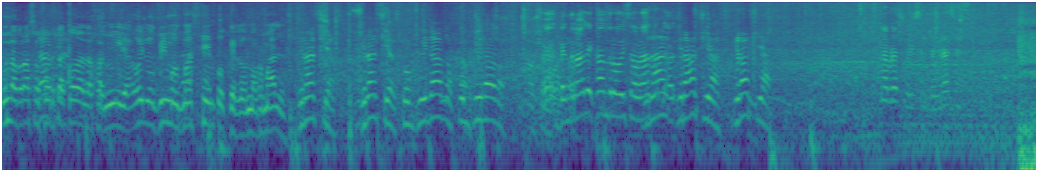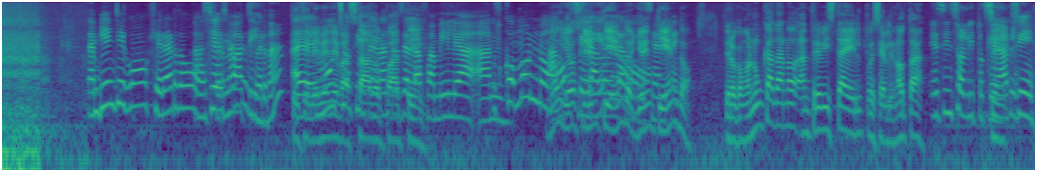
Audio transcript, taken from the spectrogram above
Un abrazo fuerte a toda la familia. Hoy los vimos más tiempo que lo normal. Gracias, gracias. Con cuidado, con cuidado. Eh, ¿Vendrá Alejandro hoy? ¿Sabrás? Gra- gracias, gracias. Un abrazo, Vicente, gracias. También llegó Gerardo Así es, Pati. ¿verdad? Que se Eh, le ve muchos integrantes de la familia han... Pues, ¿Cómo no? No, yo sí entiendo, yo entiendo. Pero como nunca da no- entrevista a él, pues se le nota. Es insólito que Sí. hable. Sí.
